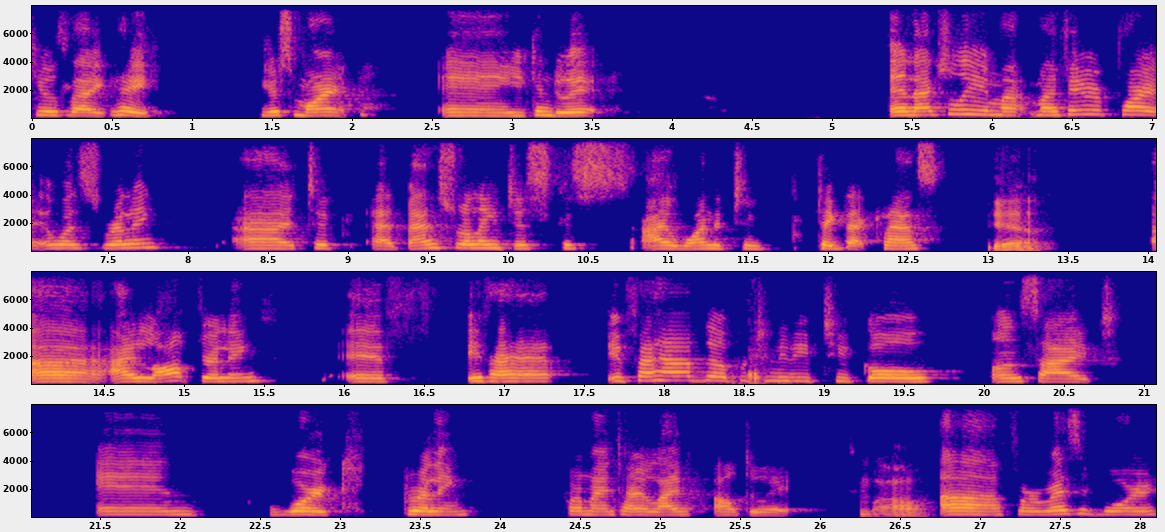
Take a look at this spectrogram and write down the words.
he was like hey you're smart and you can do it. And actually, my, my favorite part was drilling. I took advanced drilling just because I wanted to take that class. Yeah. Uh, I love drilling. If if I have if I have the opportunity to go on site and work drilling for my entire life, I'll do it. Wow. Uh, for reservoir,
